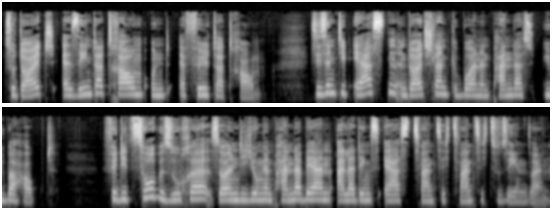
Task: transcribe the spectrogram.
Zu Deutsch ersehnter Traum und erfüllter Traum. Sie sind die ersten in Deutschland geborenen Pandas überhaupt. Für die Zoobesucher sollen die jungen Pandabären allerdings erst 2020 zu sehen sein.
